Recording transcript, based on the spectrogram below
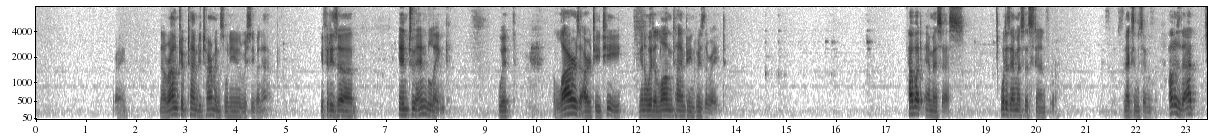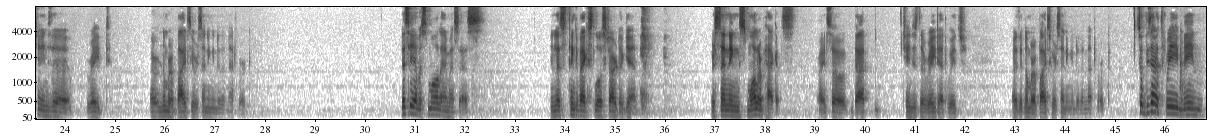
Right? Now round trip time determines when you receive an ACK. If it is a end-to-end link with a large RTT, you're going to wait a long time to increase the rate. How about MSS? What does MSS stand for? Maximum segment. How does that change the rate or number of bytes you're sending into the network? Let's say you have a small MSS, and let's think back slow start again. We're sending smaller packets, right? So that changes the rate at which, or the number of bytes we're sending into the network. So these are three main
